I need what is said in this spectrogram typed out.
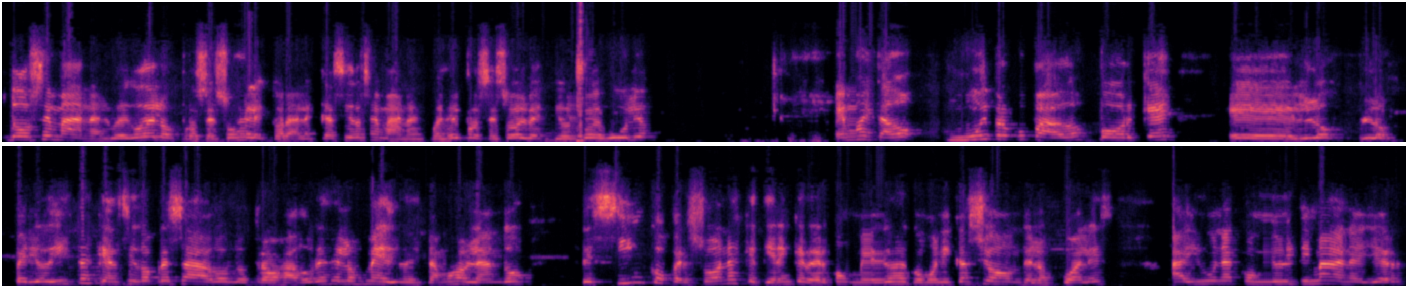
dos semanas luego de los procesos electorales, casi dos semanas después del proceso del 28 de julio, hemos estado muy preocupados porque eh, los, los periodistas que han sido apresados, los trabajadores de los medios, estamos hablando de cinco personas que tienen que ver con medios de comunicación, de los cuales hay una community manager,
